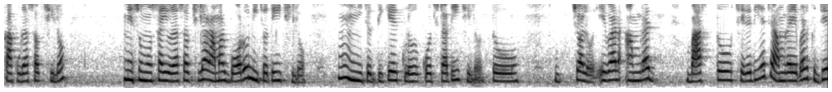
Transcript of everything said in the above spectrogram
কাকুরা সব ছিল। মেসোমশাই, ওরা সব ছিল আর আমার বড় নিচতেই ছিল। হুম, নিচের দিকের কোচটাতেই ছিল। তো চলো, এবার আমরা বাস তো ছেড়ে দিয়েছে, আমরা এবার যে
